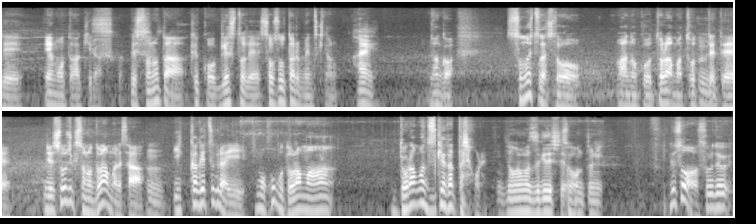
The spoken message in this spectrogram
で柄本明。でその他結構ゲストでそうそうたるメンツ来たの。はい。なんかその人たちとあのこうドラマ撮ってて、で正直そのドラマでさ、うん。1ヶ月ぐらいもうほぼドラマドラマ漬けだったじゃん俺ドラマ好きでしたよ、本当に。でさそれで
